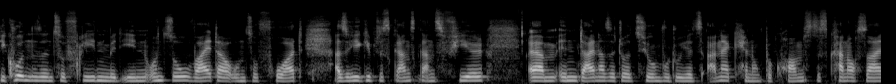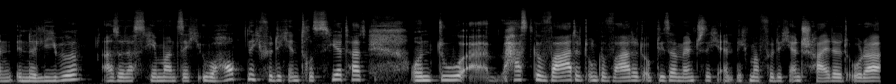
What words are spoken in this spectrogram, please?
Die Kunden sind zufrieden mit ihnen und so weiter und so fort. Also hier gibt es ganz, ganz viel ähm, in deiner Situation, wo du jetzt Anerkennung bekommst bekommst. Es kann auch sein in der Liebe, also dass jemand sich überhaupt nicht für dich interessiert hat und du äh, hast gewartet und gewartet, ob dieser Mensch sich endlich mal für dich entscheidet oder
